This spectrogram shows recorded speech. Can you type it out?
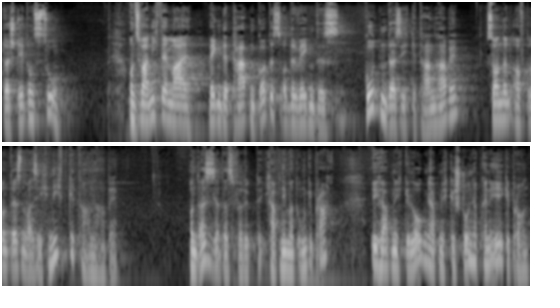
Das steht uns zu. Und zwar nicht einmal wegen der Taten Gottes oder wegen des Guten, das ich getan habe, sondern aufgrund dessen, was ich nicht getan habe. Und das ist ja das Verrückte. Ich habe niemand umgebracht, ich habe nicht gelogen, ich habe nicht gestohlen, ich habe keine Ehe gebrochen.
